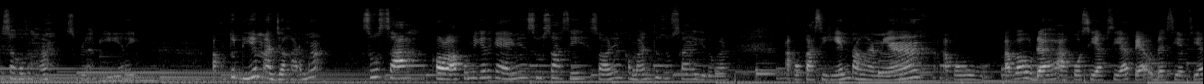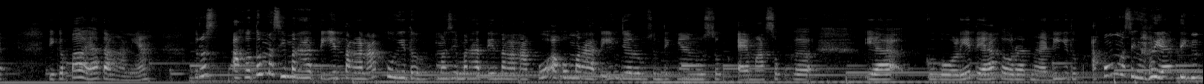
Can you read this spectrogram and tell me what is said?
Terus aku hah sebelah kiri? Aku tuh diem aja karena susah. Kalau aku mikir kayaknya susah sih soalnya kemarin tuh susah gitu kan. Aku kasihin tangannya aku apa udah aku siap-siap ya udah siap-siap di kepala ya tangannya. Terus aku tuh masih merhatiin tangan aku gitu masih merhatiin tangan aku aku merhatiin jarum suntiknya nusuk eh masuk ke ya ke kulit ya ke urat nadi gitu. Aku masih ngeliatin.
